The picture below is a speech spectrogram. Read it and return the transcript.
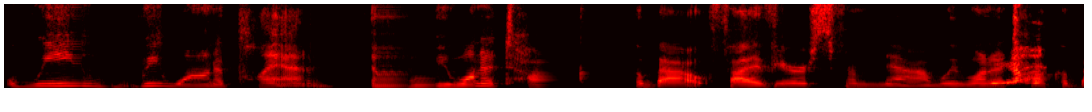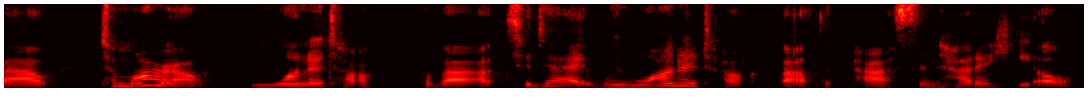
we we want a plan and we want to talk about 5 years from now. We want to talk about tomorrow. We want to talk about today. We want to talk about the past and how to heal.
